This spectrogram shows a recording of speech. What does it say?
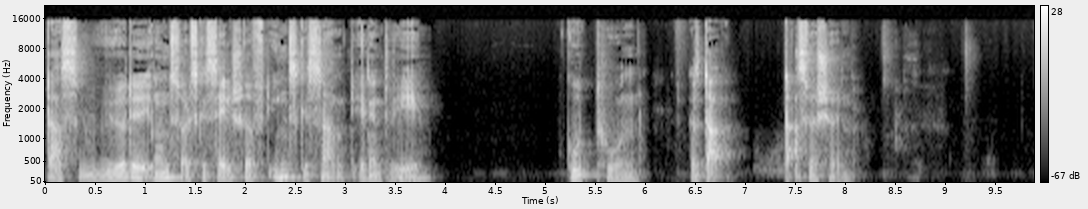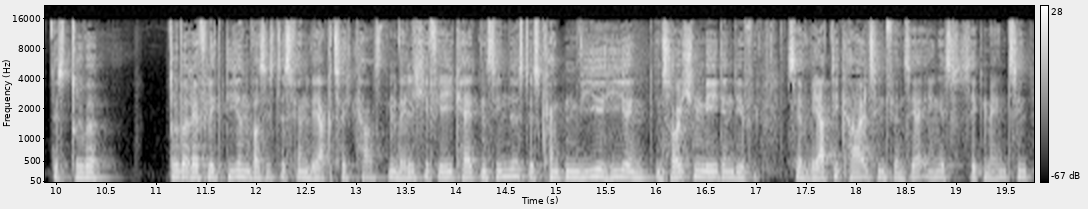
das würde uns als Gesellschaft insgesamt irgendwie gut tun. Also da, das wäre schön. Das drüber, drüber reflektieren, was ist das für ein Werkzeugkasten, welche Fähigkeiten sind es, das könnten wir hier in, in solchen Medien, die sehr vertikal sind, für ein sehr enges Segment sind,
